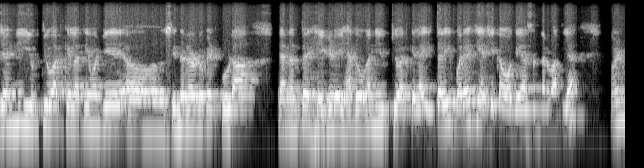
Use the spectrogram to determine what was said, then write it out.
ज्यांनी युक्तिवाद केला ते म्हणजे सिनियर ऍडव्होकेट कुडा त्यानंतर हेगडे ह्या दोघांनी युक्तिवाद केला. इतरही बऱ्याच याचिका होत्या या संदर्भातल्या. पण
